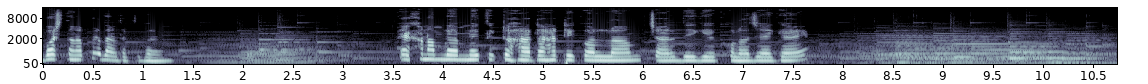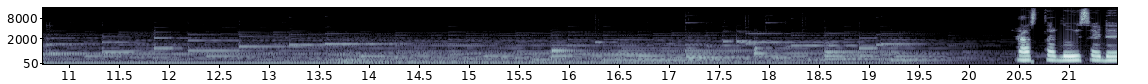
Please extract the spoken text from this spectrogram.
বসতে না পারে দাঁড়ায় থাকতে পারবেন। এখন আমরা এমনিতে একটু হাঁটাহাঁটি করলাম, চারিদিকে খোলা জায়গায়। রাস্তার দুই সাইডে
